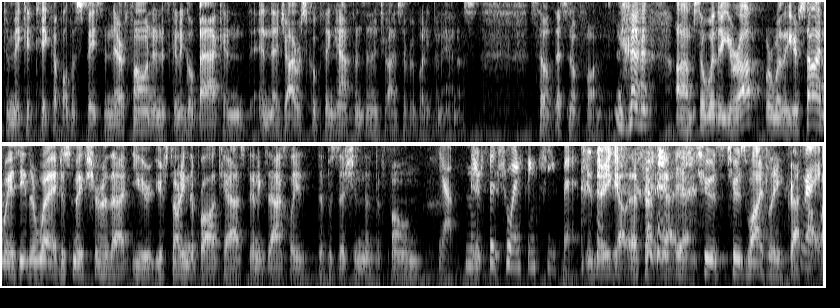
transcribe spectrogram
to make it take up all the space in their phone, and it's going to go back, and, and the gyroscope thing happens, and it drives everybody bananas. So that's no fun. um, so whether you're up or whether you're sideways, either way, just make sure that you're, you're starting the broadcast in exactly the position that the phone. Yeah, make It- the it- choice and keep it. There you go. That's right. Yeah, yeah. Choose choose wisely, grasshopper.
